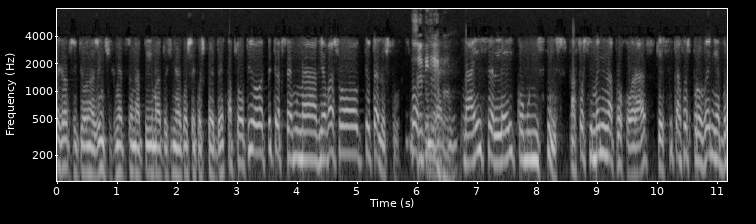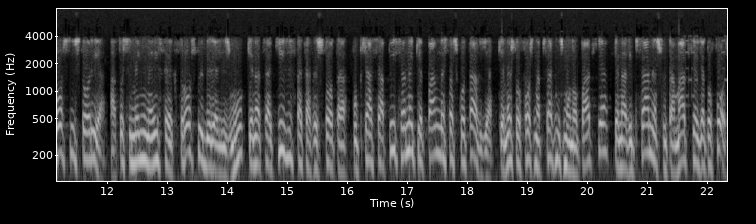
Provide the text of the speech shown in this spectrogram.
έγραψε και ο Ναζίν Χιχμέτ σε ένα ποίημα το 1925, από το οποίο επίτρεψε μου να διαβάσω το τέλος του. Σου επιτρέπω. Να είσαι, λέει, κομμουνιστής. Αυτό σημαίνει να προχωράς και εσύ καθώς προβαίνει εμπρός η ιστορία. Αυτό σημαίνει να είσαι εχθρός του υπεριαλισμού και να τσακίζεις τα καθεστώτα που πια σε απίσανε και πάνε στα σκοτάδια. Και μέσα στο φως να ψάχνεις μονοπάτια και να διψάνε σου τα μάτια για το φως.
